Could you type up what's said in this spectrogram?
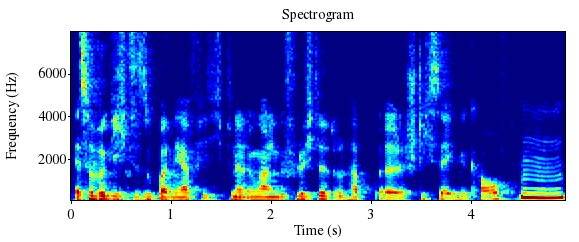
Es war wirklich super nervig. Ich bin dann irgendwann geflüchtet und habe äh, Stichsägen gekauft, Hm.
